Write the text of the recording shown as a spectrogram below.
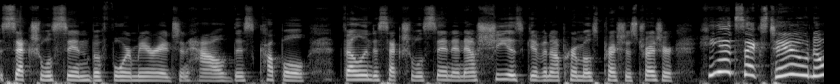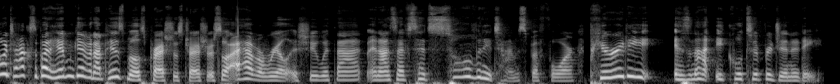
sexual sin before marriage and how this couple fell into sexual sin and now she has given up her most precious treasure, he had sex too. No one talks about him giving up his most precious treasure. So I have a real issue with that. And as I've said so many times before, purity is not equal to virginity.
